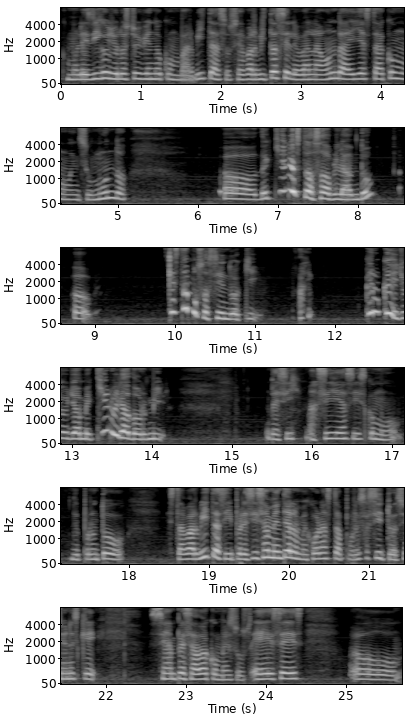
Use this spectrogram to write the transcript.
como les digo, yo lo estoy viendo con Barbitas, o sea, Barbitas se le va la onda, ella está como en su mundo. Ah, ¿De quién estás hablando? Ah, ¿Qué estamos haciendo aquí? creo que yo ya me quiero ir a dormir. Pues sí, así, así es como de pronto está Barbitas y precisamente a lo mejor hasta por esas situaciones que se ha empezado a comer sus heces o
